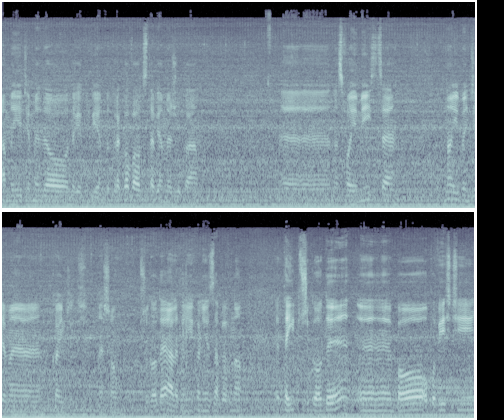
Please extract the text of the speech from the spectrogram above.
A my jedziemy do, tak jak mówiłem, do Krakowa. Odstawiamy żuka na swoje miejsce. No i będziemy kończyć naszą przygodę, ale to nie koniec na pewno tej przygody, e, bo opowieści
